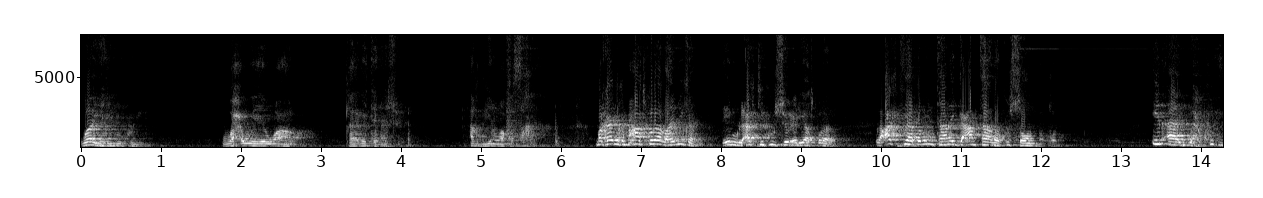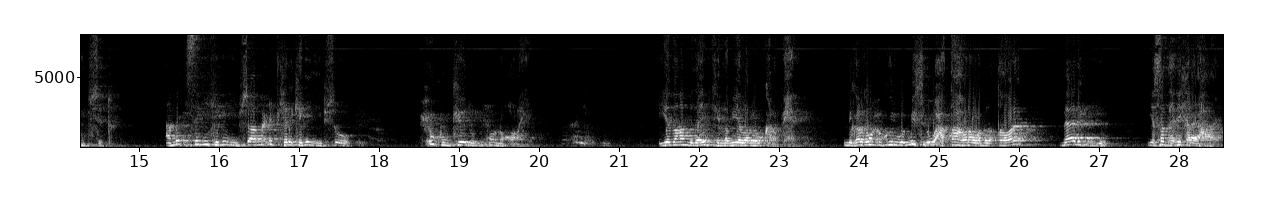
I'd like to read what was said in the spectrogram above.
waayahay buu ku yidhi. Waxa weeye waan kaaga tanaasula caqdigina waa marka iminka maxaad ku leedahay ninkan dee inuu lacagtii kuu soo celiyaad ku leedahay. Lacagtii haddaba intaanay gacantaada ku soo noqon in aad wax ku iibsato ama isagii kaga iibso ama cid kale kaga iibso xukunkeedu muxuu noqonaya. Iyadana madaahibtii labiyo labay u kala baxeen. Imika halkan wuxuu ku yidhi wa milu waxa taa hore lamida. Ta hore maalig iyo iyo saddexdii kale ahaayeen.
